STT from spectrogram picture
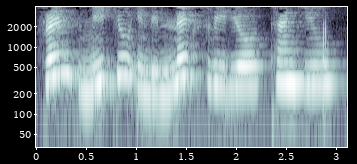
Friends, meet you in the next video. Thank you.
